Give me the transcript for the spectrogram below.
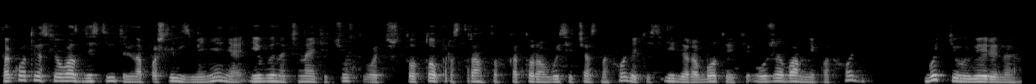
Так вот, если у вас действительно пошли изменения, и вы начинаете чувствовать, что то пространство, в котором вы сейчас находитесь или работаете, уже вам не подходит, Будьте уверены,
